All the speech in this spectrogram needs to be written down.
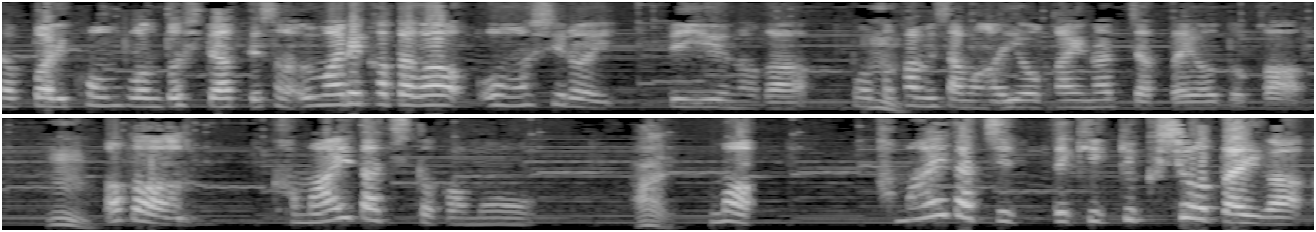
やっぱり根本としてあって、その生まれ方が面白いっていうのが、うんやっぱ神様が妖怪になっちゃったよとか、うん。あとは、かまいたちとかも、はい。まあ、かまいたちって結局正体が、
